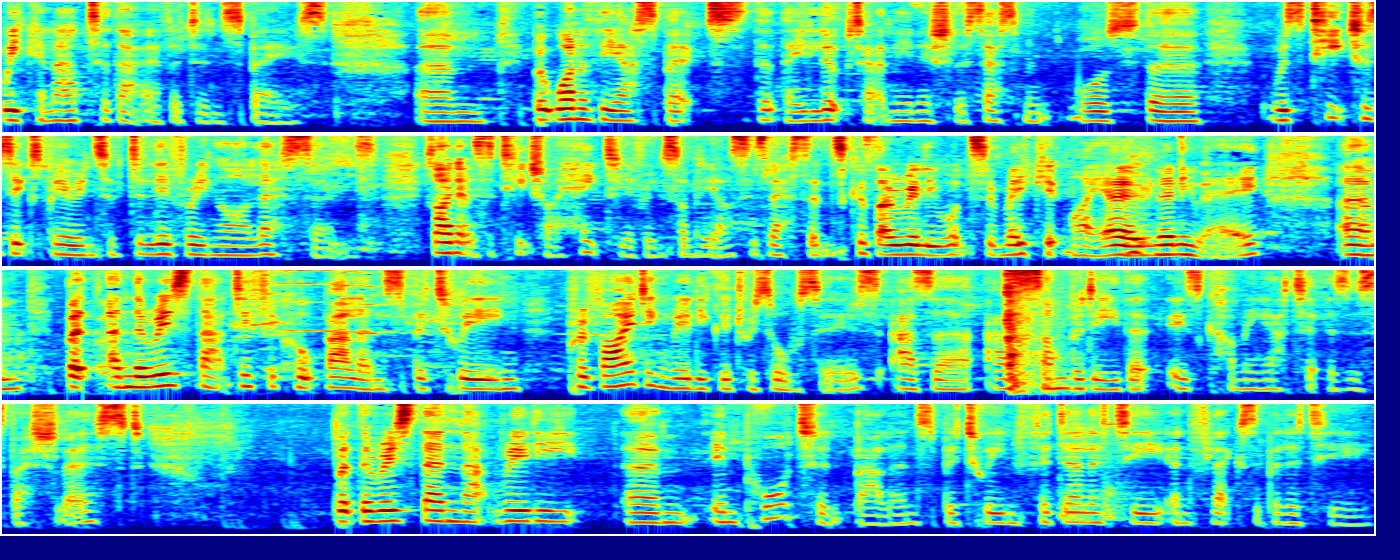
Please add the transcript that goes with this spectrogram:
we can add to that evidence base. Um, but one of the aspects that they looked at in the initial assessment was the was teachers' experience of delivering our lessons. So I know as a teacher, I hate delivering somebody else's lessons because I really want to make it my own anyway. Um, but and there is that difficult balance between providing really good resources as a as somebody that is coming at it as a specialist, but there is then that really um, important balance between fidelity and flexibility,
